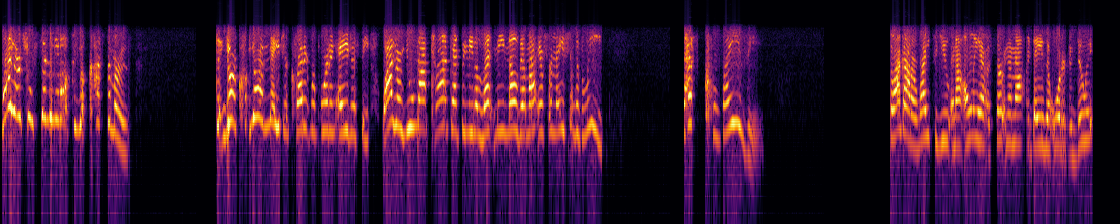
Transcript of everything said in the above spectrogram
Why aren't you sending it out to your customers? You're you're a major credit reporting agency. Why are you not contacting me to let me know that my information was leaked? That's crazy. So I got to write to you, and I only have a certain amount of days in order to do it.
